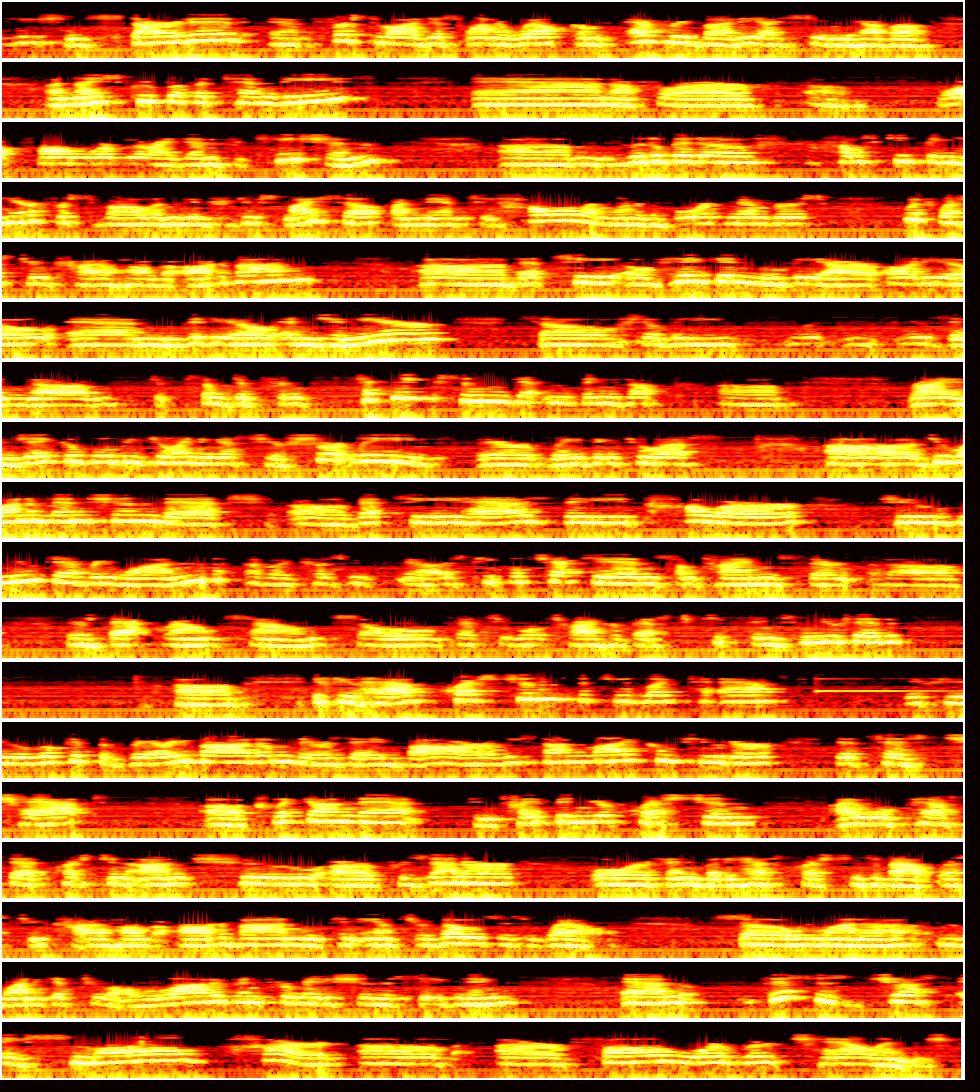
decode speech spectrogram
presentation started. And first of all, I just want to welcome everybody. I see we have a, a nice group of attendees. And uh, for our uh, fall warbler identification, a um, little bit of housekeeping here. First of all, let me introduce myself. I'm Nancy Howell. I'm one of the board members with Western Cuyahoga Audubon. Uh, Betsy O'Hagan will be our audio and video engineer. So she'll be using um, some different techniques and getting things up. Uh, Ryan Jacob will be joining us here shortly. He's there waving to us. Uh, do you want to mention that uh, Betsy has the power to mute everyone uh, because we, you know, as people check in, sometimes uh, there's background sound. So Betsy will try her best to keep things muted. Um, if you have questions that you'd like to ask, if you look at the very bottom, there's a bar, at least on my computer, that says chat. Uh, click on that, and type in your question. I will pass that question on to our presenter, or if anybody has questions about Western Cuyahoga Audubon, we can answer those as well. So we want to we want to get through a lot of information this evening. And this is just a small part of our Fall Warbler Challenge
